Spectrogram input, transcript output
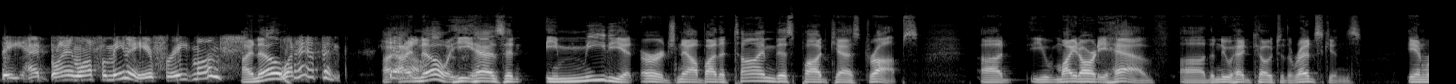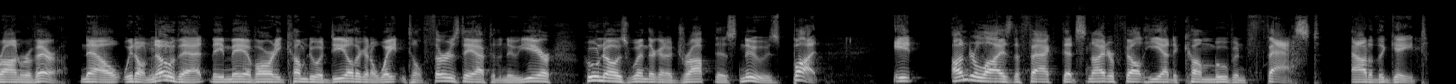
they had Brian Lafemina here for eight months. I know. what happened. I, Yeah. I know he has an immediate urge. Now, by the time this podcast drops, uh, you might already have uh, the new head coach of the Redskins in Ron Rivera. Now, we don't know that. They may have already come to a deal. They're going to wait until Thursday after the new year. Who knows when they're going to drop this news? But it underlies the fact that Snyder felt he had to come moving fast out of the gate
